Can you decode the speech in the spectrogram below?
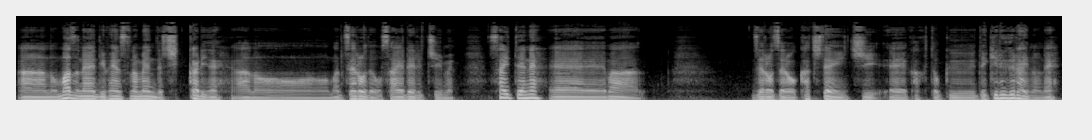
あの、まずね、ディフェンスの面でしっかりね、あのー、まあ、ゼロで抑えれるチーム。最低ね、えー、まあ、0-0勝ち点1、えー、獲得できるぐらいのね、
